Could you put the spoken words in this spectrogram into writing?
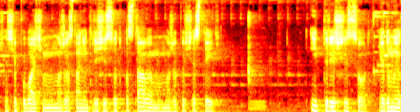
Зараз ще побачимо, може останню 3600 поставимо, може пощастить. І 3600. Я думаю,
